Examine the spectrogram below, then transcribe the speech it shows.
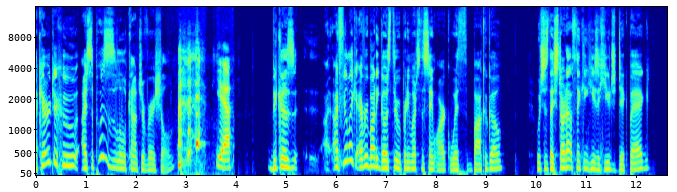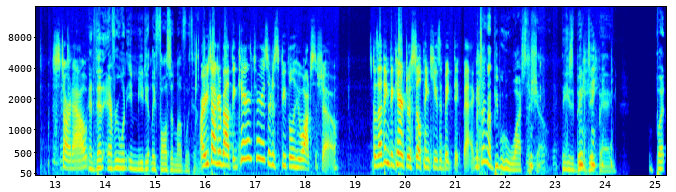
a character who I suppose is a little controversial yeah, because I, I feel like everybody goes through pretty much the same arc with Bakugo, which is they start out thinking he's a huge dickbag, start out. and then everyone immediately falls in love with him. Are you talking about the characters or just people who watch the show? Because I think the characters still think he's a big dick I'm talking about people who watch the show. think he's a big dickbag. But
